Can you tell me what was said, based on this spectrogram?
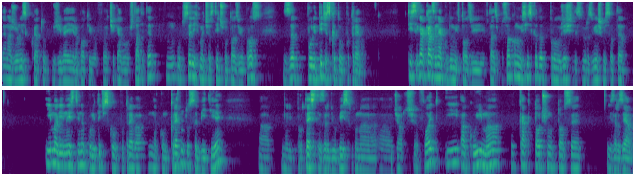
една журналистка, която живее и работи в Чикаго в Штатите, обсъдихме частично този въпрос за политическата употреба. Ти сега каза някои думи в, този, в тази посока, но ми се иска да продължиш и да си развиеш мисълта. Има ли наистина политическа употреба на конкретното събитие, а, нали, протестите заради убийството на а, Джордж Флойд и ако има, как точно то се изразява?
